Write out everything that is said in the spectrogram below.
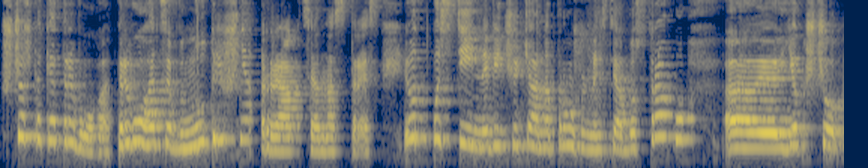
Що ж таке тривога? Тривога це внутрішня реакція на стрес. І от постійне відчуття напруженості або страху, е, якщо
